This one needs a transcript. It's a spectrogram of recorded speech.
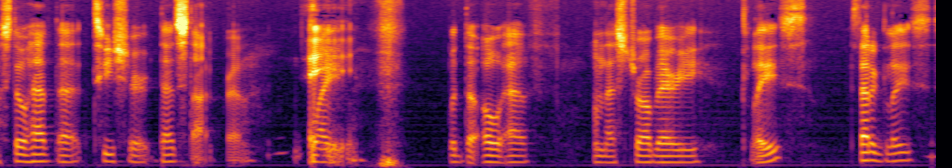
I still have that T-shirt, that stock, bro, White. Hey, with the OF on that strawberry glaze. Is that a glaze?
